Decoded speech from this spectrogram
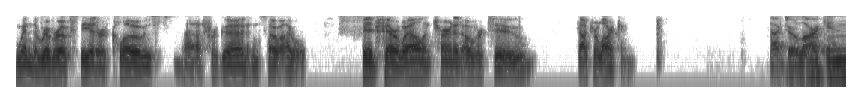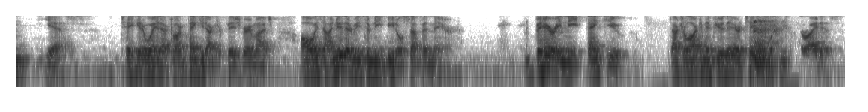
when the River Oaks Theater closed uh, for good. And so I will bid farewell and turn it over to Dr. Larkin. Dr. Larkin, yes. Take it away, Dr. Larkin. Thank you, Dr. Fish, very much. Always, I knew there'd be some neat Beatle stuff in there. Very neat. Thank you. Dr. Larkin, if you're there, take it away neuritis.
